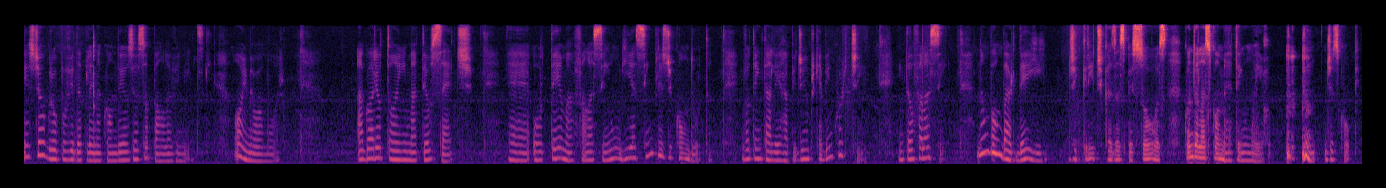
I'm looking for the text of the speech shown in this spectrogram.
Este é o grupo Vida Plena com Deus. Eu sou Paula Vinitsky. Oi, meu amor. Agora eu tô em Mateus 7. É, o tema fala assim: um guia simples de conduta. Vou tentar ler rapidinho porque é bem curtinho. Então fala assim: não bombardeie de críticas as pessoas quando elas cometem um erro. Desculpe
